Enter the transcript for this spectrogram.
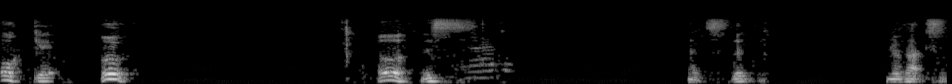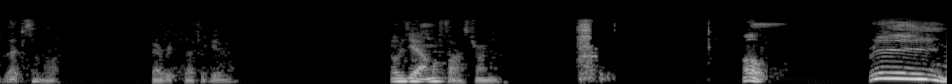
Okay. Oh. Oh, this. That's that. No, that's that's a lot. Very clever game. Oh yeah, I'm a fast runner. Oh. Whee!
